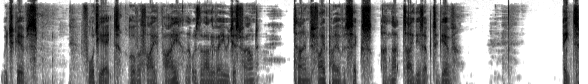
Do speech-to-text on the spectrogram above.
which gives 48 over 5 pi, that was the value of A we just found, times 5 pi over 6 and that tidies up to give 8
